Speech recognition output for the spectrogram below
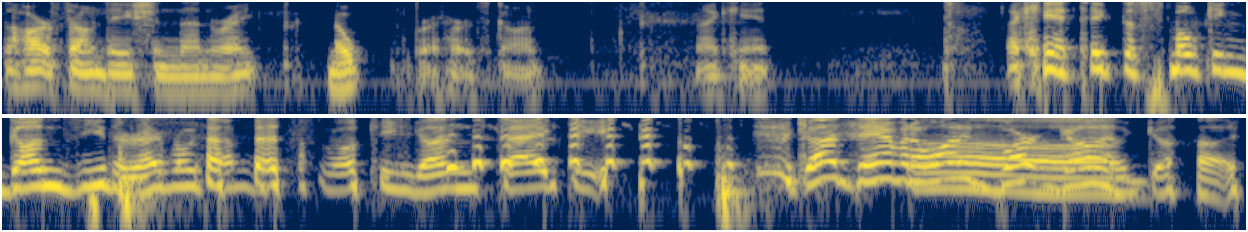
the Hart Foundation then, right? Nope. Bret Hart's gone. I can't. I can't take the Smoking Gunns either. I wrote them. Smoking Gunns tag team. God damn it! I wanted Bart oh, Gunn. Oh god.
